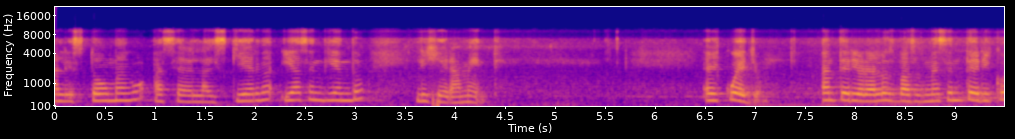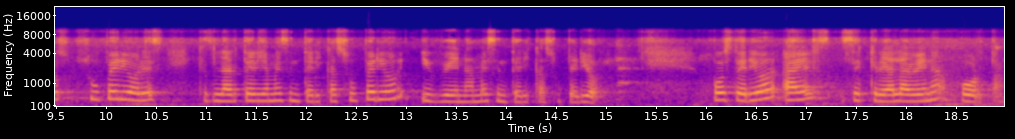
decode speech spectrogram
al estómago hacia la izquierda y ascendiendo ligeramente. El cuello, anterior a los vasos mesentéricos superiores, que es la arteria mesentérica superior y vena mesentérica superior. Posterior a él se crea la vena porta.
